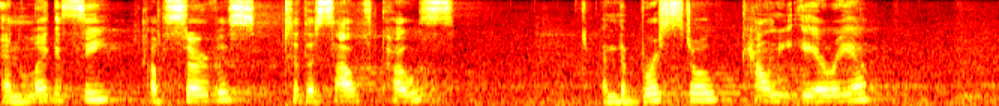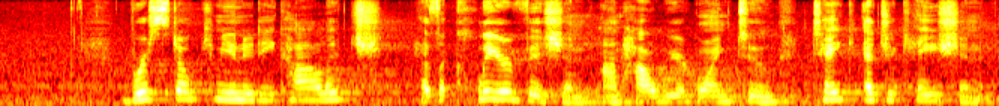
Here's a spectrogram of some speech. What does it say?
and legacy of service to the South Coast and the Bristol County area, Bristol Community College has a clear vision on how we're going to take education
